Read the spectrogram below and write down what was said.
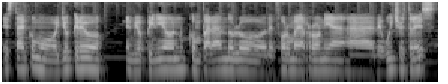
está como yo creo, en mi opinión, comparándolo de forma errónea a The Witcher 3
